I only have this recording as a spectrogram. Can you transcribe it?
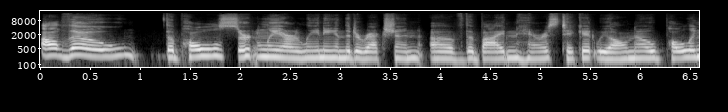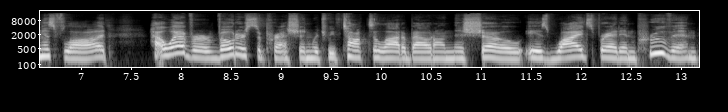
although the polls certainly are leaning in the direction of the Biden Harris ticket, we all know polling is flawed. However, voter suppression, which we've talked a lot about on this show, is widespread and proven.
